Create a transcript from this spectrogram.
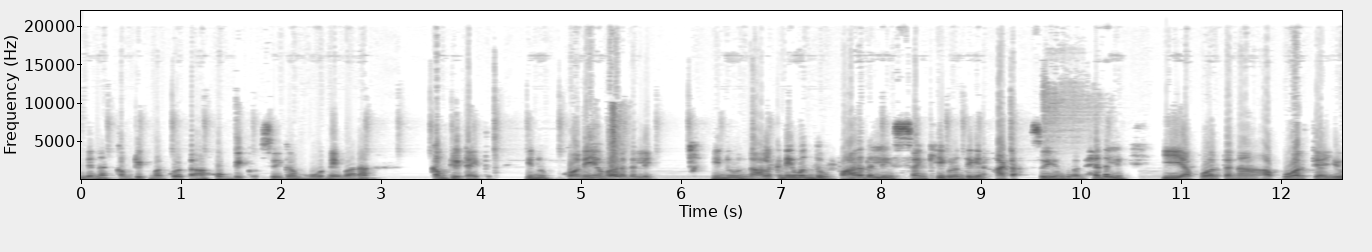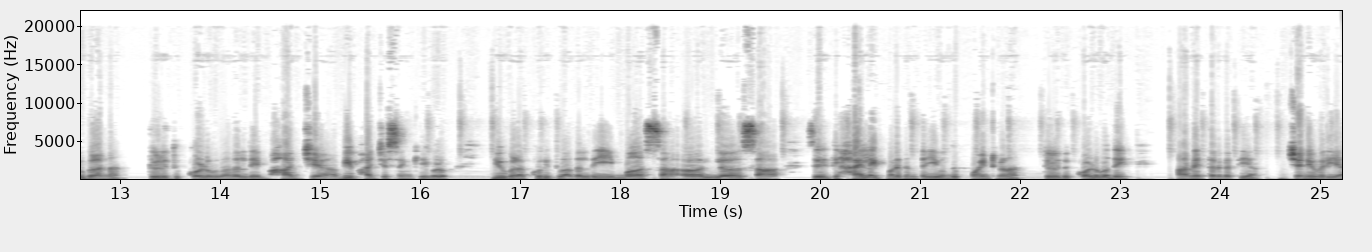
ಇದನ್ನ ಕಂಪ್ಲೀಟ್ ಮಾಡ್ಕೊಳ್ತಾ ಹೋಗ್ಬೇಕು. ಸೊ ಈಗ ಮೂರನೇ ವಾರ ಕಂಪ್ಲೀಟ್ ಆಯ್ತು. ಇನ್ನು ಕೊನೆಯ ವಾರದಲ್ಲಿ, ಇನ್ನು ನಾಲ್ಕನೇ ಒಂದು ವಾರದಲ್ಲಿ ಸಂಖ್ಯೆಗಳೊಂದಿಗೆ ಆಟ. ಸೊ ಈ ಒಂದು ಅಧ್ಯಾಯದಲ್ಲಿ ಈ ಅಪವರ್ತನ, ಅಪವರ್ತ್ಯ ಇವುಗಳನ್ನ ತಿಳಿದುಕೊಳ್ಳುವುದು, ಅದಲ್ಲದೆ ಭಾಜ್ಯ, ಅವಿಭಾಜ್ಯ ಸಂಖ್ಯೆಗಳು ಇವುಗಳ ಕುರಿತು, ಅದಲ್ಲದೆ ಈ ಮಸ ಲಸ ಸೊ ರೀತಿ ಹೈಲೈಟ್ ಮಾಡಿದಂತ ಈ ಒಂದು ಪಾಯಿಂಟ್ ಗಳನ್ನ ತಿಳಿದುಕೊಳ್ಳುವುದೇ ಆರನೇ ತರಗತಿಯ ಜನವರಿಯ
